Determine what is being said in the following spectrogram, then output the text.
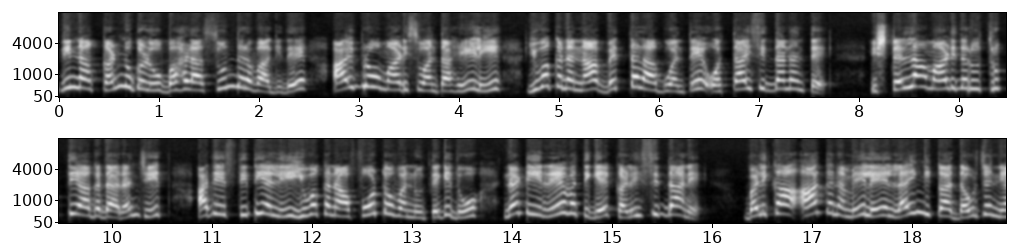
ನಿನ್ನ ಕಣ್ಣುಗಳು ಬಹಳ ಸುಂದರವಾಗಿದೆ. ಐಬ್ರೋ ಮಾಡಿಸು ಅಂತ ಹೇಳಿ ಯುವಕನನ್ನ ಬೆತ್ತಲಾಗುವಂತೆ ಒತ್ತಾಯಿಸಿದ್ದನಂತೆ. ಇಷ್ಟೆಲ್ಲ ಮಾಡಿದರೂ ತೃಪ್ತಿಯಾಗದ ರಂಜಿತ್ ಅದೇ ಸ್ಥಿತಿಯಲ್ಲಿ ಯುವಕನ ಫೋಟೋವನ್ನು ತೆಗೆದು ನಟಿ ರೇವತಿಗೆ ಕಳುಹಿಸಿದ್ದಾನೆ ಬಳಿಕ ಆತನ ಮೇಲೆ ಲೈಂಗಿಕ ದೌರ್ಜನ್ಯ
